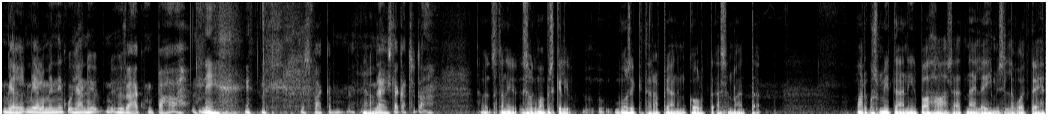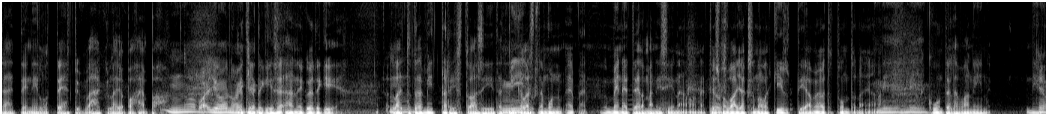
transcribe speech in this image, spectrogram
miel, mieluummin niin kuin ihan hy, hyvää kuin pahaa. Niin. Jos vaikka Joo. näin sitä katsotaan. Tota niin, silloin kun mä opiskelin musiikkiterapiaa, niin kouluttaja sanoi, että Markus, mitään niin pahaa sä, että näille ihmisille voi tehdä, ettei niillä ole tehty vähän kyllä jo pahempaa. No va, joo, no jotenkin, se, hän niin jotenkin mm. laittoi tätä mittaristoa siitä, että niin minkälaiset ne mun menetelmäni siinä on. Että jos, mä vaan jaksan olla kiltti ja myötätuntona ja niin, niin. kuunteleva, niin, niin,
